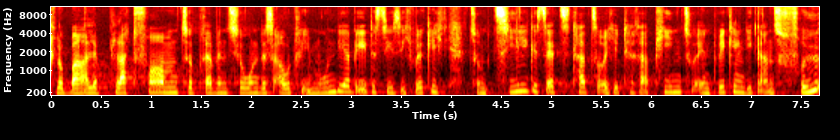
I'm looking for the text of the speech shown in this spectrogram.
globale Plattform zur Prävention des Autoimmundiabetes, die sich wirklich zum Ziel gesetzt hat, solche Therapien zu entwickeln, die ganz früh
